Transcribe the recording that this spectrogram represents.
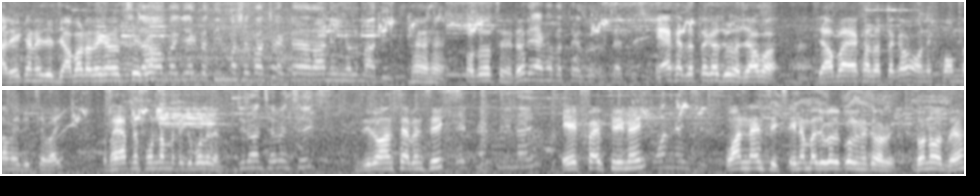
আর এখানে যে জাবাটা দেখা যাচ্ছে এটা? একটা তিন মাসের বাচ্চা একটা রানিং হল মাদি। হ্যাঁ হ্যাঁ। কত যাচ্ছে এটা? এটা এক হাজার টাকা জোড়া চাইতেছি। এক হাজার টাকা জোড়া জাবা। জাবা এক হাজার টাকা অনেক কম দামে দিচ্ছে ভাই। তো ভাই আপনার ফোন নাম্বারটা একটু বলে দেন। Zero one seven six. Zero one seven six. Eight five three nine. One nine six. এই নাম্বার যোগাযোগ করে নিতে পারবে ধন্যবাদ ভাইয়া।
